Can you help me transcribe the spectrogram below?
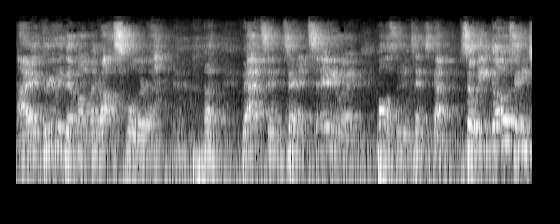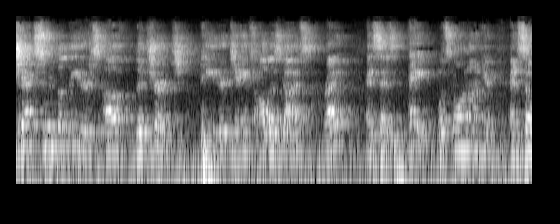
I agree with them on the gospel or not. That's intense. Anyway, Paul's an intense guy. So he goes and he checks with the leaders of the church Peter, James, all those guys, right? And says, hey, what's going on here? And so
